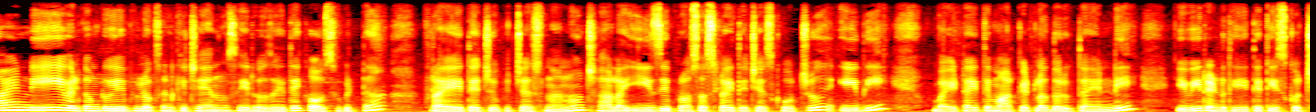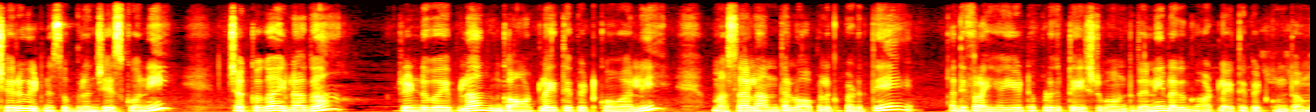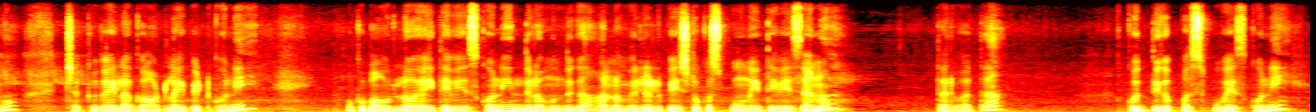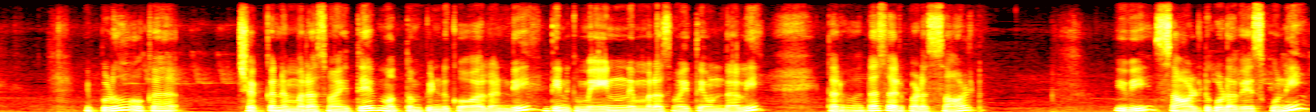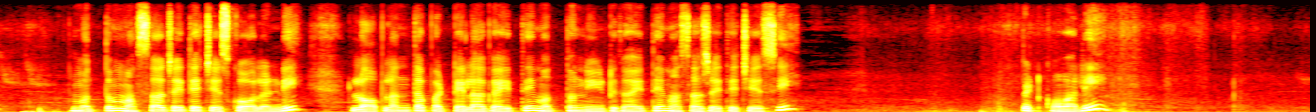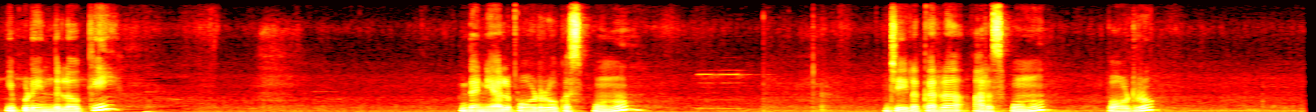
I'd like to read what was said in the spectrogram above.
Hi అండి. Welcome to AP blogs and kitchens. ఈరోజు అయితే కౌసు పిట్ట ఫ్రై అయితే చూపించేస్తున్నాను. చాలా ఈజీ ప్రాసెస్లో అయితే చేసుకోవచ్చు. ఇది బయట అయితే మార్కెట్లో దొరుకుతాయండి. ఇవి రెండు అయితే తీసుకొచ్చారు. వీటిని శుభ్రం చేసుకొని చక్కగా ఇలాగా రెండు వైపులా ఘాట్లు అయితే పెట్టుకోవాలి. మసాలా అంతా లోపలికి పడితే అది ఫ్రై అయ్యేటప్పుడు టేస్ట్ బాగుంటుందని ఇలాగ ఘాట్లు అయితే పెట్టుకుంటాము. చక్కగా ఇలా ఘాట్లు అయి పెట్టుకొని ఒక బౌల్లో అయితే వేసుకొని ఇందులో ముందుగా అల్లం వెల్లుల్లి పేస్ట్ ఒక స్పూన్ అయితే వేసాను తర్వాత కొద్దిగా పసుపు వేసుకొని ఇప్పుడు ఒక చెక్క నిమ్మరసం అయితే మొత్తం పిండుకోవాలండి. దీనికి మెయిన్ నిమ్మరసం అయితే ఉండాలి. తర్వాత సరిపడ సాల్ట్. ఇవి సాల్ట్ కూడా వేసుకొని మొత్తం మసాజ్ అయితే చేసుకోవాలండి. లోపలంతా పట్టేలాగా అయితే మొత్తం నీట్గా అయితే మసాజ్ అయితే చేసి పెట్టుకోవాలి. ఇప్పుడు ఇందులోకి ధనియాల పౌడర్ ఒక స్పూను జీలకర్ర అర స్పూను పౌడరు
